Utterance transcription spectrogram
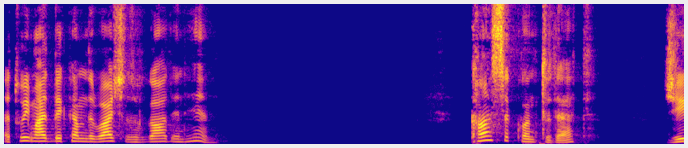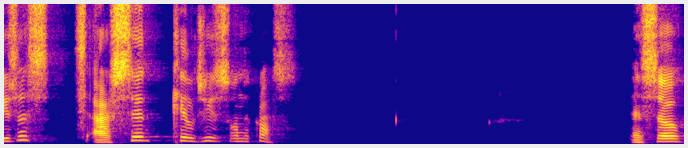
that we might become the righteousness of God in Him. Consequent to that, Jesus, our sin, killed Jesus on the cross. And so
